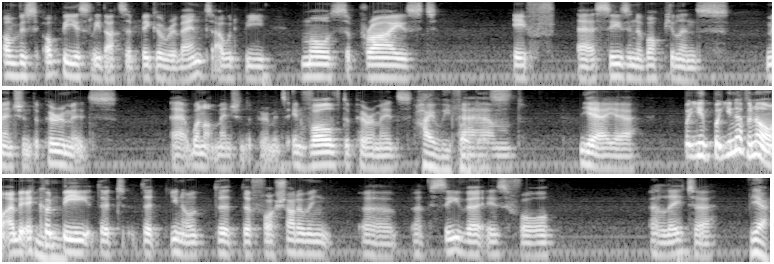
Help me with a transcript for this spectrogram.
Obviously, obviously, that's a bigger event. I would be more surprised if uh, Season of Opulence mentioned the pyramids. Uh, well, not mentioned the pyramids, involved the pyramids. highly focused. Um, Yeah, yeah. But you, but you never know. I mean, it could Mhm. be that that you know the the foreshadowing uh, of Siva is for a later Yeah.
